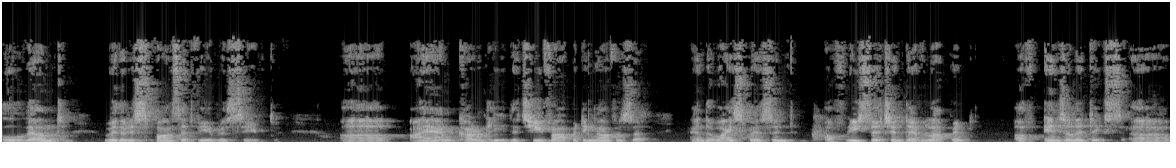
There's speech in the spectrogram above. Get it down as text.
overwhelmed with the response that we have received. Uh, I am currently the Chief Operating Officer and the Vice President of Research and Development of Enzolytics, uh,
